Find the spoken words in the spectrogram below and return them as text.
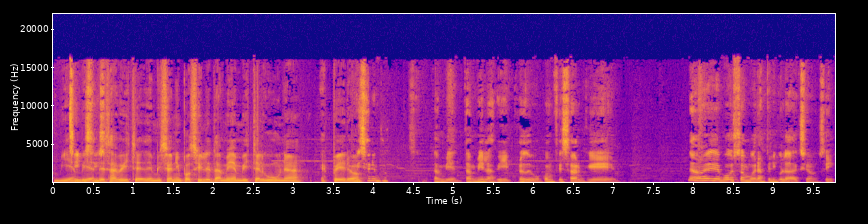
Bien, bien, de esas viste. De Misión Imposible también viste alguna, espero. Misión Imposible también, también las vi, pero debo confesar que no, eh, son buenas películas de acción, sí.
